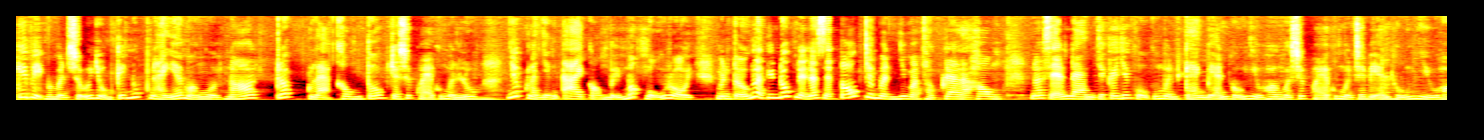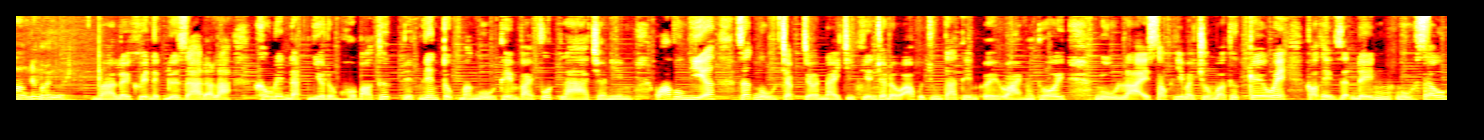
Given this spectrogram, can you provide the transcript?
cái việc mà mình sử dụng cái nút này á mọi người nó rất là không tốt cho sức khỏe của mình luôn. Nhất là những ai còn bị mất ngủ rồi. Mình tưởng là cái nút này nó sẽ tốt cho mình nhưng mà thật ra là không. Nó sẽ làm cho cái giấc ngủ của mình càng bị ảnh hưởng nhiều hơn và sức khỏe của mình sẽ bị ảnh hưởng nhiều hơn đó mọi người. Và lời khuyên được đưa ra đó là không nên đặt nhiều đồng hồ báo thức, việc liên tục mà ngủ thêm vài phút là trở nên quá vô nghĩa. Giấc ngủ chập chờn này chỉ khiến cho đầu óc của chúng ta thêm uể oải mà thôi. Ngủ lại sau khi mà chuông báo thức kêu ấy có thể dẫn đến ngủ sâu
